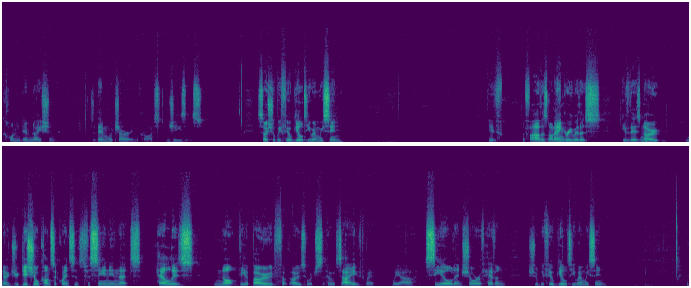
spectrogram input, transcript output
condemnation to them which are in Christ Jesus. So, should we feel guilty when we sin? If the Father's not angry with us, if there's no, no judicial consequences for sin, in that Hell is not the abode for those who are, who are saved, where we are sealed and sure of heaven. Should we feel guilty when we sin? Uh,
